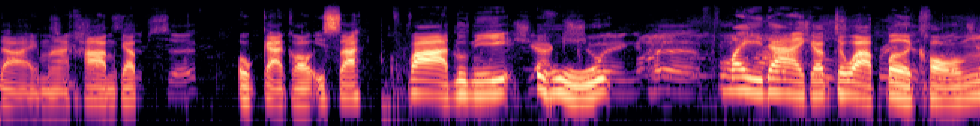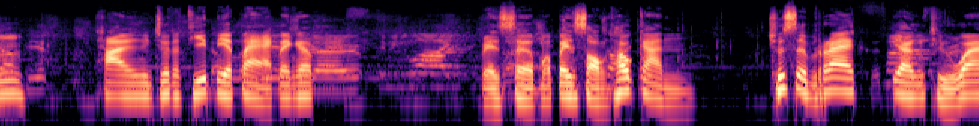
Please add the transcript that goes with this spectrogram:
ได้มาข้ามครับ Serve. โอกาสของอิซักฟาดลูกนี้โอ้ Jack โห showing her former ไม่ได้ครับ marshals จังหวะ and เปิด British ของ world champion ทางจุธทิพย์เนี่ย couple แต of กนะครับ years ago. เปลี่ยนเสิร์ฟมาเป็น 2 เท่ากัน ชุดเสิร์ฟแรกยังถือว่า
